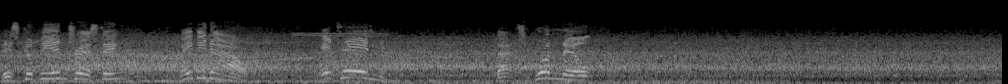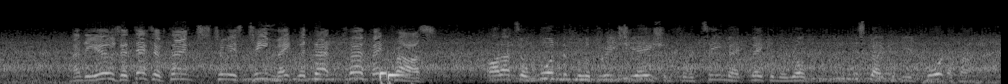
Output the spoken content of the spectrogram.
This could be interesting. Maybe now. It's in. That's 1 0. And he owes a debt of thanks to his teammate with that perfect pass. Oh, that's a wonderful appreciation for the teammate making the run. This guy could be a quarterback.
